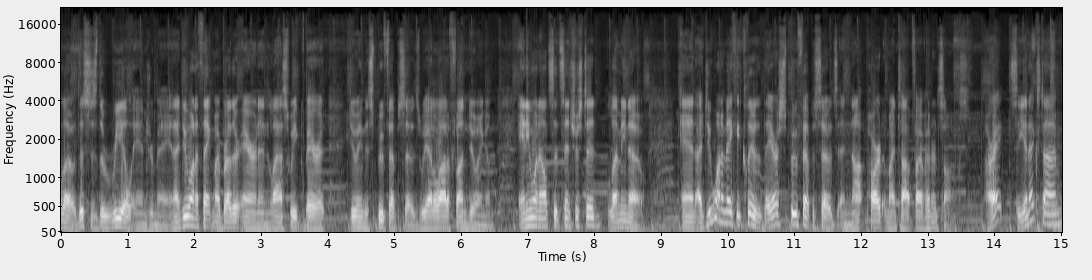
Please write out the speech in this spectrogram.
Hello, this is the real Andrew May, and I do want to thank my brother Aaron and last week Barrett doing the spoof episodes. We had a lot of fun doing them. Anyone else that's interested, let me know. And I do want to make it clear that they are spoof episodes and not part of my top 500 songs. All right, see you next time.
